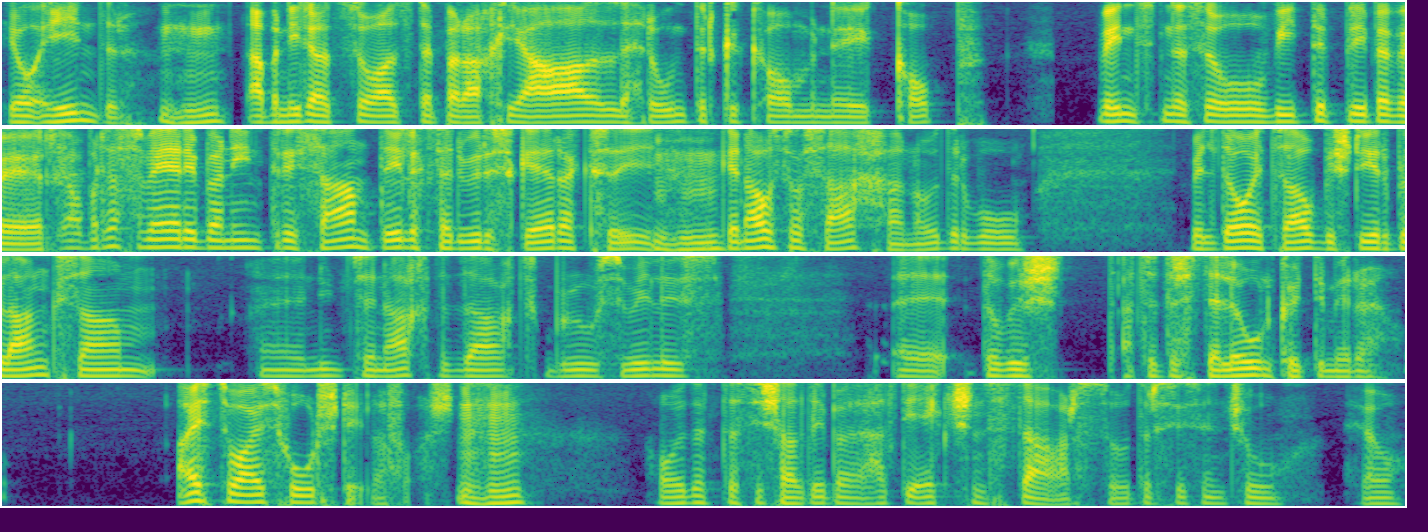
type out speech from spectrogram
Ja, eher. Mhm. Aber nicht als so als der brachial heruntergekommene Cop wenn es so weitergeblieben wäre. Ja, aber das wäre eben interessant. Ehrlich gesagt würde ich es gerne sehen. Mhm. Genau so Sachen, oder? Wo weil da jetzt auch bei Stirb langsam äh, 1988 Bruce Willis, äh, da wirst also der Stallone könnte mir eins zu eins vorstellen fast. Mhm. Oder? Das ist halt eben halt die Action-Stars, oder? Sie sind schon, ja,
